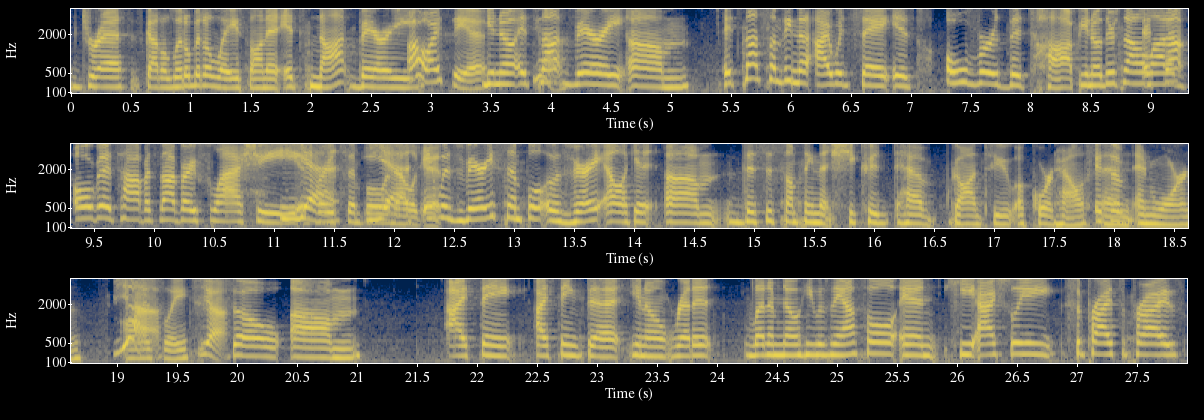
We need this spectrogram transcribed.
dress it's got a little bit of lace on it it's not very Oh, I see it. you know it's not very um it's not something that i would say is over the top you know there's not a It's lot not of over the top. It's not very flashy. it's very simple and elegant. it was very simple. It was very elegant. Um, this is something that she could have gone to a courthouse It's a- and, and worn. Yeah, honestly. yeah. So um, I think I think that you know Reddit let him know he was the asshole, and he actually surprise surprise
